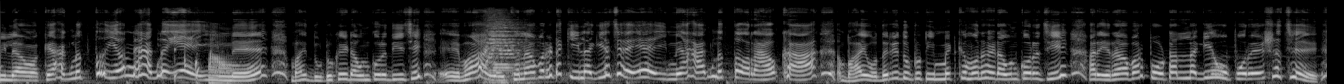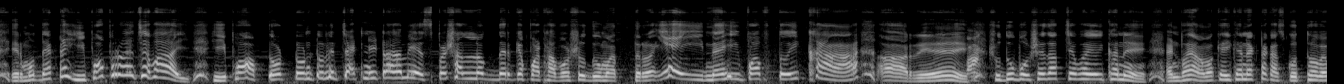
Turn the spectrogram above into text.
মিলে আমাকে। হাগলু তুইও নে হাগলু এই নে। ভাই দুটোকেই ডাউন করে দিয়েছি। এ ভাই এইখানে আবার এটা কি লাগিয়েছে? এই নে হাগলু তোরাও খা। ভাই ওদেরই দুটো টিমমেটকে মনে হয় ডাউন করেছি। আর এরা আবার পোর্টাল লাগিয়ে উপরে এসেছে। এর মধ্যে একটা হিপ হপ রয়েছে ভাই। হিপ হপ তোর টুনটুনির চাটনিটা আমি স্পেশাল লোকদেরকে পাঠাবো শুধুমাত্র। এই নে হিপ হপ তুই খা। আরে শুধু বসে যাচ্ছে ভাই ওইখানে। এন্ড ভাই আমাকে এইখানে একটা কাজ করতে হবে।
